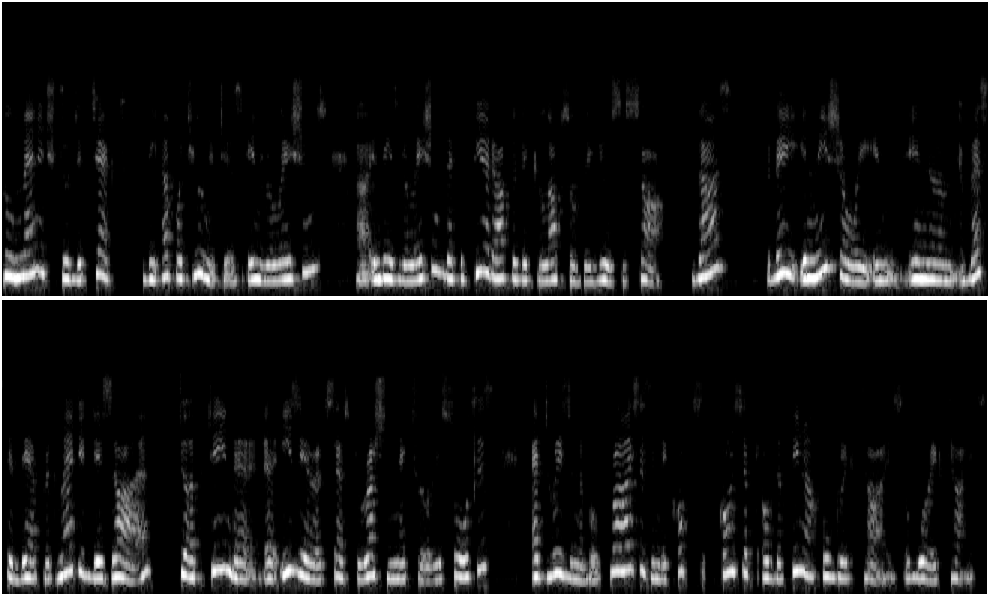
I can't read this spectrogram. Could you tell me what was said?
who managed to detect the opportunities in relations, uh, in these relations that appeared after the collapse of the USSR. Thus, they initially in, in, um, invested their pragmatic desire to obtain the uh, easier access to Russian natural resources at reasonable prices in the concept of the Finno-Ugric ties, Ugric ties.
